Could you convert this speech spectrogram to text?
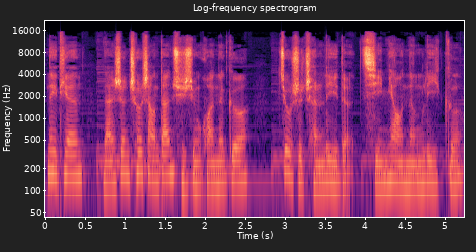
那天男生车上单曲循环的歌就是陈立的《奇妙能力歌》。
